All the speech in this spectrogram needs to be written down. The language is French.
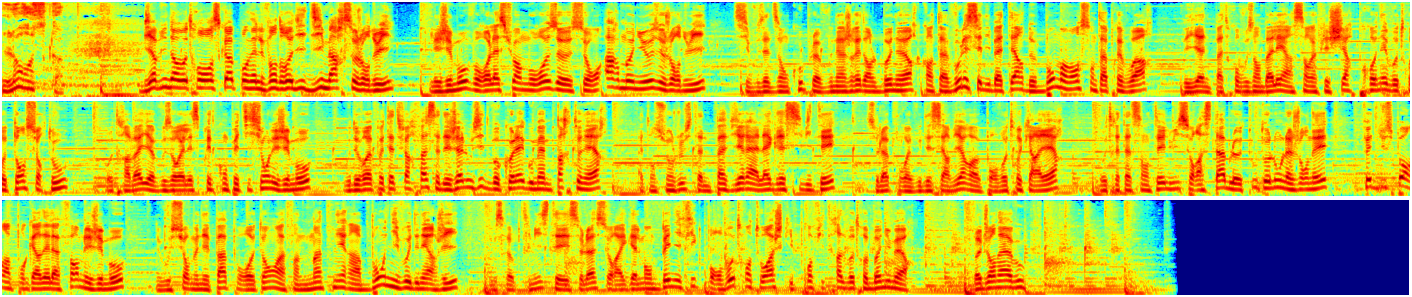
L'horoscope. Bienvenue dans votre horoscope, on est le vendredi 10 mars aujourd'hui. Les Gémeaux, vos relations amoureuses seront harmonieuses aujourd'hui. Si vous êtes en couple, vous nagerez dans le bonheur. Quant à vous les célibataires, de bons moments sont à prévoir. Veillez à ne pas trop vous emballer hein, sans réfléchir, prenez votre temps surtout. Au travail, vous aurez l'esprit de compétition les Gémeaux. Vous devrez peut-être faire face à des jalousies de vos collègues ou même partenaires. Attention juste à ne pas virer à l'agressivité, cela pourrait vous desservir pour votre carrière. Votre état de santé, lui, sera stable tout au long de la journée. Faites du sport hein, pour garder la forme les Gémeaux. Ne vous surmenez pas pour autant afin de maintenir un bon niveau d'énergie. Vous serez optimiste et cela sera également bénéfique pour votre entourage qui profitera de votre bonne humeur. Bonne journée à vous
